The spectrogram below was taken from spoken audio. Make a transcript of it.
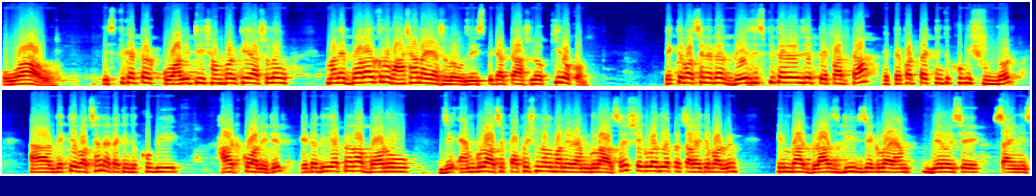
ওয়াও স্পিকারটার কোয়ালিটি সম্পর্কে আসলেও মানে বলার কোনো ভাষা নাই আসলেও যে স্পিকারটা আসলে রকম দেখতে পাচ্ছেন এটার বেজ স্পিকারের যে পেপারটা এই পেপারটা কিন্তু খুবই সুন্দর। আর দেখতে পাচ্ছেন এটা কিন্তু খুবই হার্ড কোয়ালিটির এটা দিয়ে আপনারা বড় যে অ্যামগুলো আছে প্রফেশনাল মানের অ্যামগুলো আছে, সেগুলো দিয়ে আপনারা চালাইতে পারবেন। কিংবা গ্লাস ডির যেগুলো অ্যাম্প বের হয়েছে চাইনিজ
